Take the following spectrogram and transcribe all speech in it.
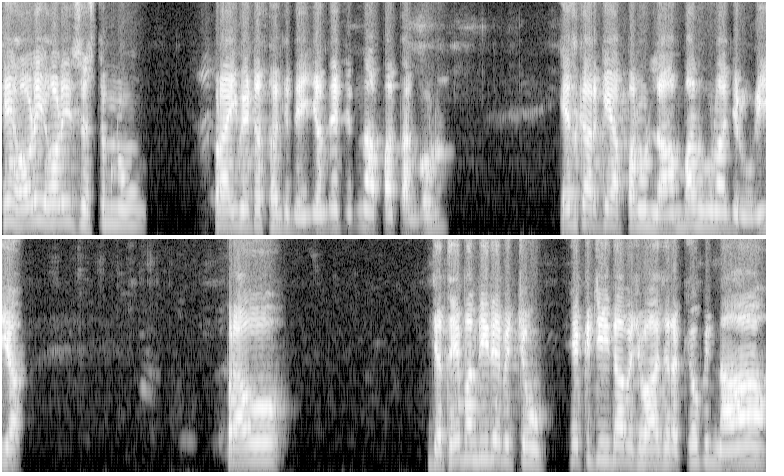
ਇਹ ਹੌਲੀ ਹੌਲੀ ਸਿਸਟਮ ਨੂੰ ਪ੍ਰਾਈਵੇਟ ਹੱਥਾਂ 'ਚ ਦੇਈ ਜਾਂਦੇ ਜਿੰਨਾ ਆਪਾਂ ਤੰਗ ਹੋਣਾ। ਇਸ ਕਰਕੇ ਆਪਾਂ ਨੂੰ ਲਾਮਬੰਦ ਹੋਣਾ ਜ਼ਰੂਰੀ ਆ। ਭਰਾਓ ਜਥੇਬੰਦੀ ਦੇ ਵਿੱਚੋਂ ਇੱਕ ਚੀਜ਼ ਦਾ ਵਿਸ਼ਵਾਸ ਰੱਖਿਓ ਵੀ ਨਾ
